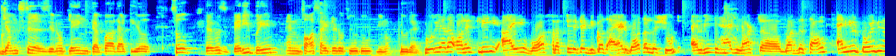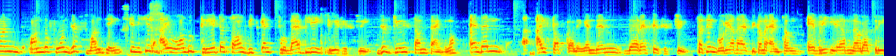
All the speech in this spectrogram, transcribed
youngsters, you know, playing Garba that year. So there was very brave and far-sighted of you to, you know, do that. Gori Dada, honestly, I was frustrated because I had gone on the shoot and we had not uh, got the song. And you told me on on the phone just one thing. Okay, Mikhil, I want to create a song which can probably create history. Just give me some time, you know. And then I stopped calling and then the rest is history. Sachin Gori Dada has become an anthem every year, Navratri,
